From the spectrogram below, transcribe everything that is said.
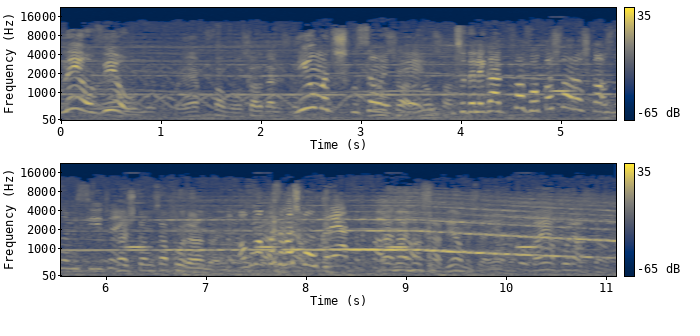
Nem ouviu? É, por favor, senhora dá licença. Nenhuma discussão Não, entre senhora, eles? não, senhora. Seu delegado, por favor, quais foram as causas do homicídio, hein? Nós estamos apurando ainda. Alguma coisa mais concreta, por Mas favor. nós não sabemos ainda. Tudo em apuração.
